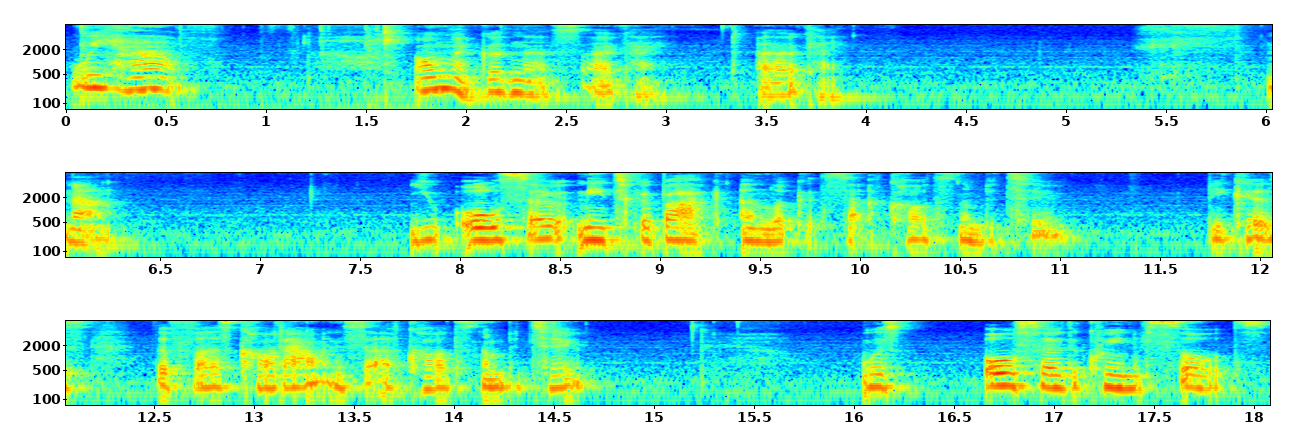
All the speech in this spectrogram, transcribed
We have, oh my goodness, okay, okay. Now, you also need to go back and look at set of cards number two because the first card out in set of cards number two was also the Queen of Swords.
